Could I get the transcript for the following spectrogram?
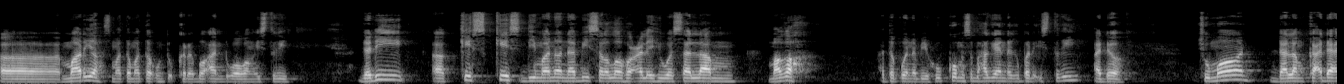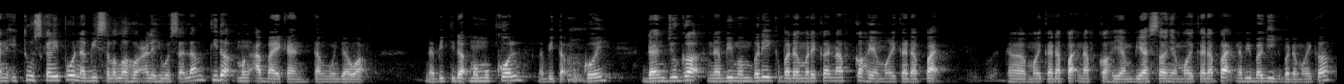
uh, Maria semata-mata untuk keredaan dua orang isteri. Jadi uh, kes-kes di mana Nabi sallallahu alaihi wasallam marah ataupun Nabi hukum sebahagian daripada isteri ada. Cuma dalam keadaan itu sekalipun Nabi sallallahu alaihi wasallam tidak mengabaikan tanggungjawab. Nabi tidak memukul, Nabi tak pukul dan juga Nabi memberi kepada mereka nafkah yang mereka dapat. Uh, mereka dapat nafkah yang biasanya mereka dapat Nabi bagi kepada mereka.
